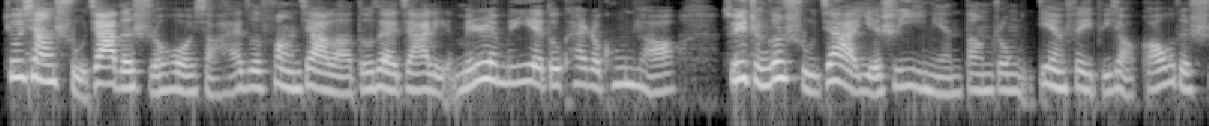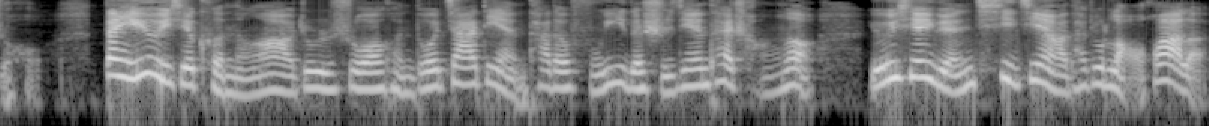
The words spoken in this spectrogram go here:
就像暑假的时候，小孩子放假了，都在家里没日没夜都开着空调，所以整个暑假也是一年当中电费比较高的时候。但也有一些可能啊，就是说很多家电它的服役的时间太长了。有一些元器件啊，它就老化了，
